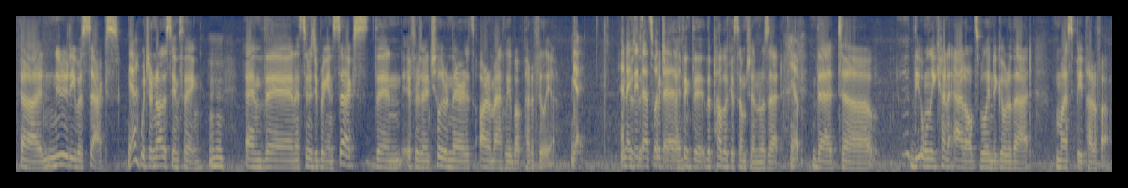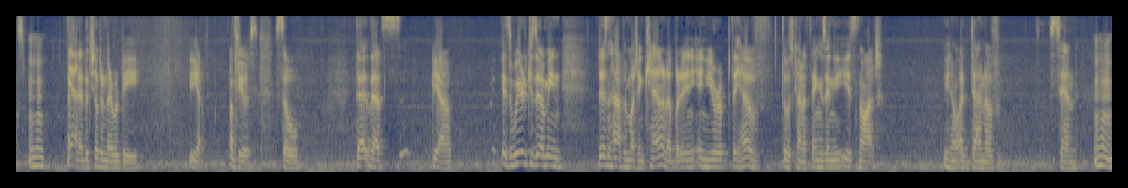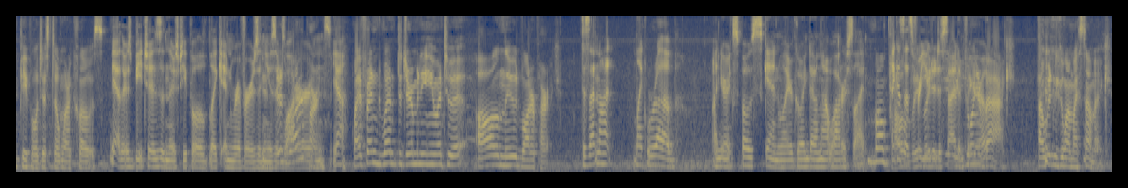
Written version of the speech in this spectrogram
uh, nudity with sex, Yeah. which are not the same thing. Mm-hmm. And then as soon as you bring in sex, then if there's any children there, it's automatically about pedophilia. yeah, and I think that's what which the is, I think the, the public assumption was that Yep. that uh, the only kind of adults willing to go to that must be pedophiles. Mm-hmm. Yeah. that the children there would be, yeah, abused. So that that's yeah, it's weird because I mean, it doesn't happen much in Canada, but in, in Europe they have those kind of things, and it's not, you know, a den of sin. Mm-hmm. People just don't wear clothes. yeah. There's beaches and there's people like in rivers and using There's water, and- parks. yeah, My friend went to Germany. He went to an all nude water park. does that not like rub on your exposed skin while you're going down that water slide? Well, I guess that's for you to decide and figure your out. back. I wouldn't go on my stomach.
